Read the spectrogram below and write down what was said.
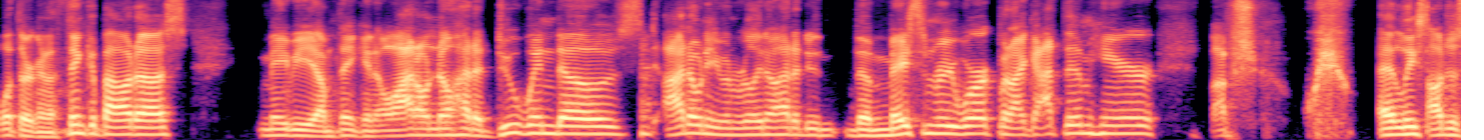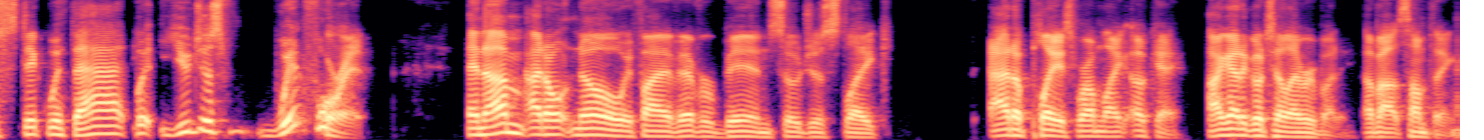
what they're going to think about us maybe i'm thinking oh i don't know how to do windows i don't even really know how to do the masonry work but i got them here at least i'll just stick with that but you just went for it and I'm I don't know if I've ever been so just like at a place where I'm like, okay, I got to go tell everybody about something.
